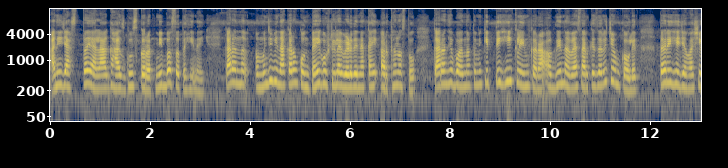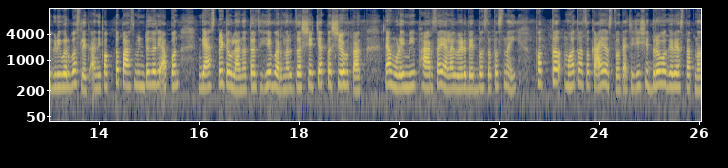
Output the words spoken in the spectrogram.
आणि जास्त याला घासघूस करत मी बसतही नाही. कारण म्हणजे विनाकारण कोणत्याही गोष्टीला वेळ देण्यात काही अर्थ नसतो. कारण हे बर्नर तुम्ही कितीही क्लीन करा अगदी नव्यासारखे जरी चमकवलेत तरी हे जेव्हा शेगडीवर बसलेत आणि फक्त पाच मिनटं जरी आपण गॅस पेटवला ना तर हे बर्नर जसेच्या तसे होतात. त्यामुळे मी फारसा याला वेळ देत बसतच नाही. फक्त महत्त्वाचं काय असतं त्याचे जे छिद्र वगैरे असतात ना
